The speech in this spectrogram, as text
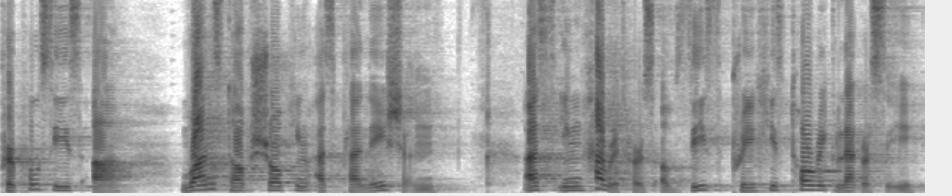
proposes a one stop shopping explanation. As inheritors of this prehistoric legacy,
